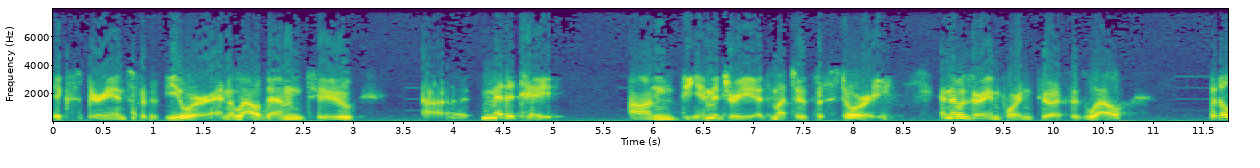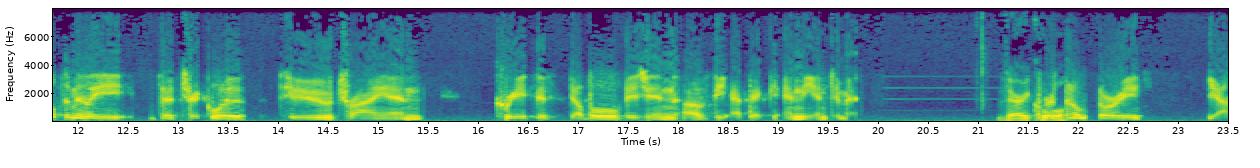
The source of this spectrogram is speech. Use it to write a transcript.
experience for the viewer and allow them to uh, meditate on the imagery as much as the story. And that was very important to us as well. But ultimately, the trick was to try and create this double vision of the epic and the intimate. Very cool. Personal story, yeah,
